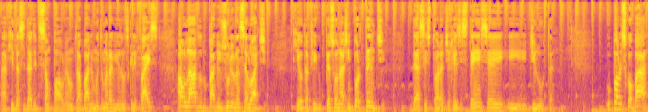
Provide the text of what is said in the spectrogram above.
aqui da cidade de São Paulo. É um trabalho muito maravilhoso que ele faz ao lado do padre Júlio Lancelotti, que é figu- personagem importante dessa história de resistência e, e de luta. O Paulo Escobar,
